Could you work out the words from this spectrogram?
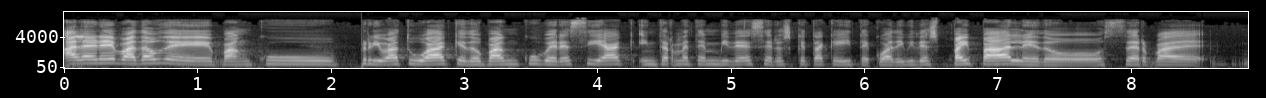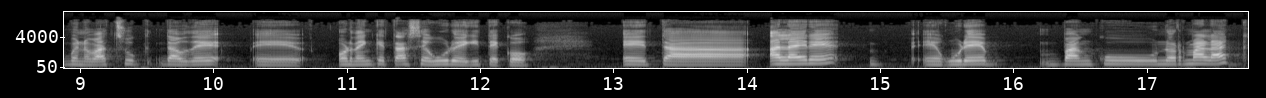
Hala ere, badaude banku pribatuak edo banku bereziak interneten bidez erosketak egiteko, adibidez PayPal edo zer bueno, batzuk daude e, ordainketa seguru egiteko. Eta hala ere, e, gure banku normalak,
